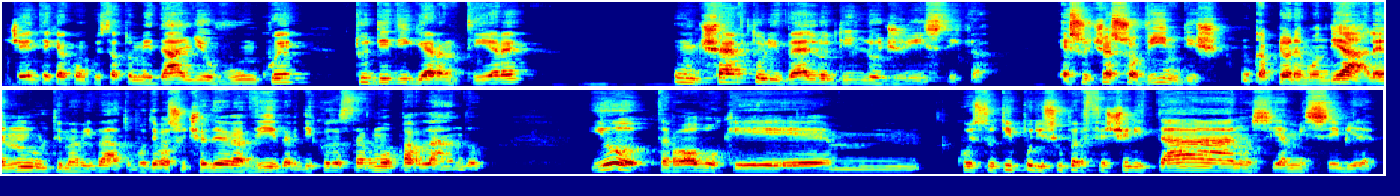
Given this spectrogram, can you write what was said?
gente che ha conquistato medaglie ovunque, tu devi garantire un certo livello di logistica. È successo a Vindish, un campione mondiale, non l'ultimo arrivato, poteva succedere a Viver, di cosa stavamo parlando? Io trovo che mh, questo tipo di superficialità non sia ammissibile.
